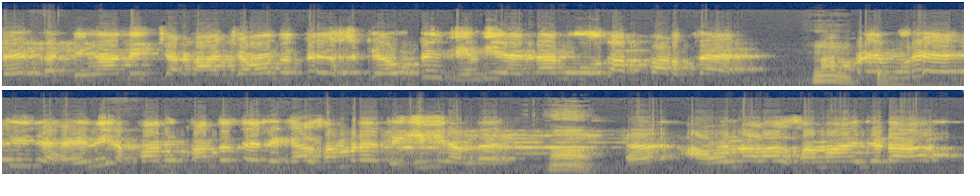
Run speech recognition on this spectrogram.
ਤੇ ਗੱਡੀਆਂ ਦੀ ਚਕਾਚੌਂਧ ਤੇ ਸਿਕਿਉਰਿਟੀ ਦਿੰਦੀ ਹੈ ਇਹਨਾਂ ਨੂੰ ਉਹਦਾ ਪਰਦਾ ਹੂੰ। ਆਪਣੇ ਮੂਹਰੇ ਇਹ ਚੀਜ਼ ਹੈ ਨਹੀਂ ਆਪਾਂ ਨੂੰ ਕੰਧ ਤੇ ਲਿਖਿਆ ਸਾਹਮਣੇ ਲਿਖੀ ਜਾਂਦਾ ਹੈ। ਆਉਣ ਵਾਲਾ ਸਮਾਂ ਜਿਹੜਾ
